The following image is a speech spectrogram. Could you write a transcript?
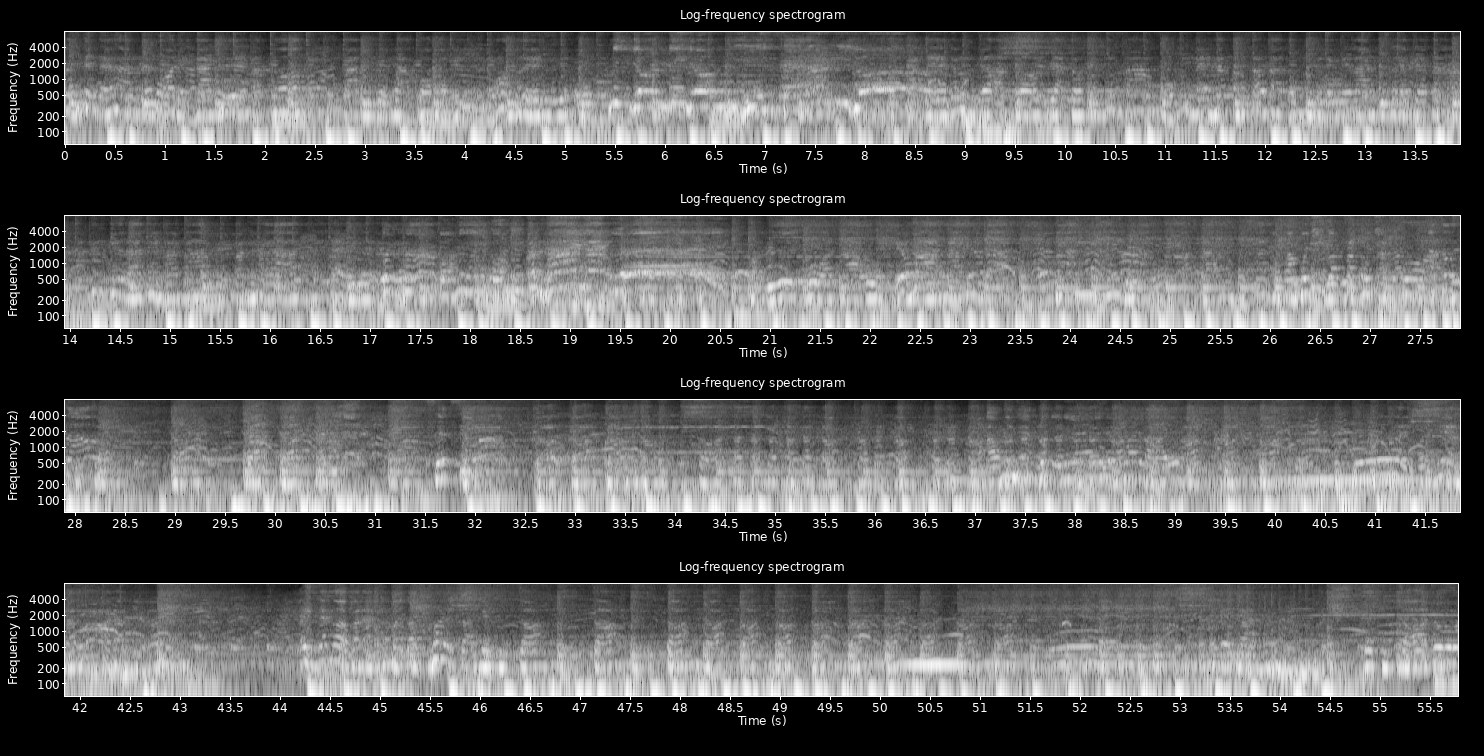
ไอ้แต่หันแต่พอเด็กการพูดกัอการเมืองมาพอกับด เลยนิยมนิยมนิแสนนิยมแต่น้ำอยากลองอยากก็นผู้สาวผมในห้างสาวตาผมเป็นหนึ่งในร้านแสดงแก่ตาที่รานที่านาเป็นปัญหาไม่ได้เลยปัญหาบ่มีบ่มีปัญหาย่าเลยด้วผัวสาวเดี๋ยวมาหนักหนักฟังคนนี้ก่อนฟังคนนี้ก่อนสาวสาวเซ็กซี่มาก Jogger.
